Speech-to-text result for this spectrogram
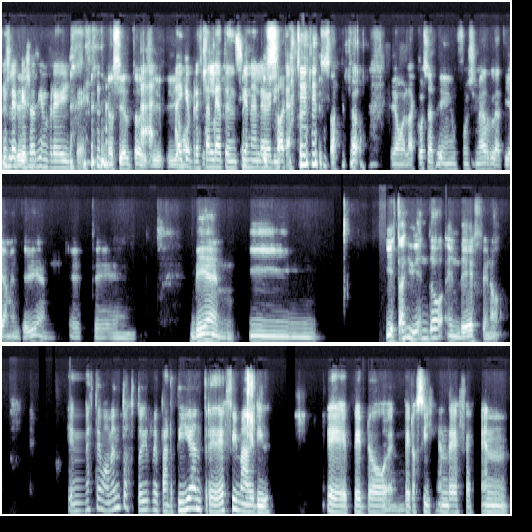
es lo que yo siempre dije. ¿No es cierto? Ah, hay que prestarle atención a la ahorita. Exacto, digamos, las cosas deben funcionar relativamente bien. Este, bien, y, y estás viviendo en DF, ¿no? En este momento estoy repartida entre DF y Madrid, eh, pero, pero sí, en DF. En,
